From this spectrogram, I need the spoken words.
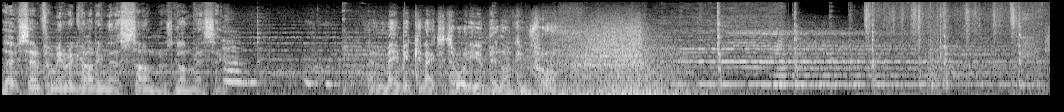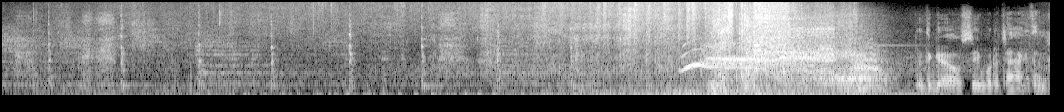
They've sent for me regarding their son who's gone missing. It may be connected to what you've been looking for. Did the girl see what attacked them?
